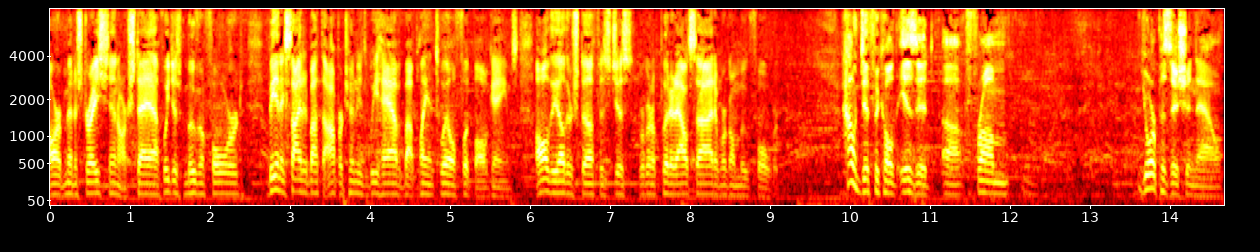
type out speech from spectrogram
our administration, our staff, we just moving forward, being excited about the opportunities we have about playing 12 football games. All the other stuff is just we're going to put it outside and we're going to move forward. How difficult is it uh, from your position now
